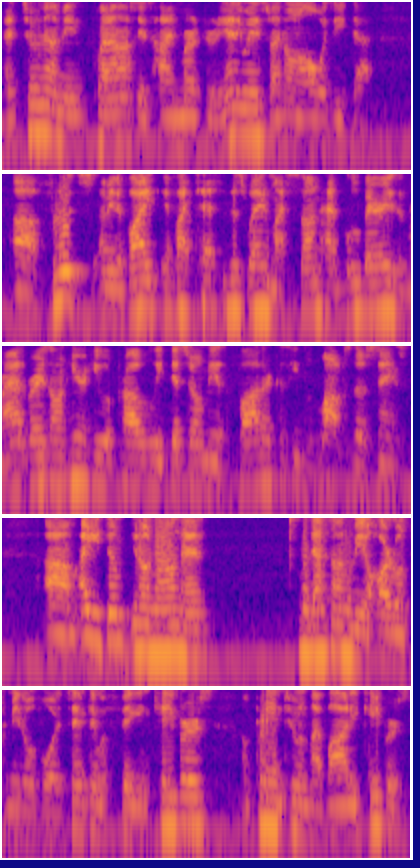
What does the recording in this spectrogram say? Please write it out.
And tuna, I mean, quite honestly, is high in mercury anyway, so I don't always eat that. Uh, fruits, I mean, if I if I tested this way and my son had blueberries and raspberries on here, he would probably disown me as a father because he loves those things. Um, I eat them, you know, now and then but that's not going to be a hard one for me to avoid. Same thing with fig and capers. I'm pretty in tune with my body. Capers,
